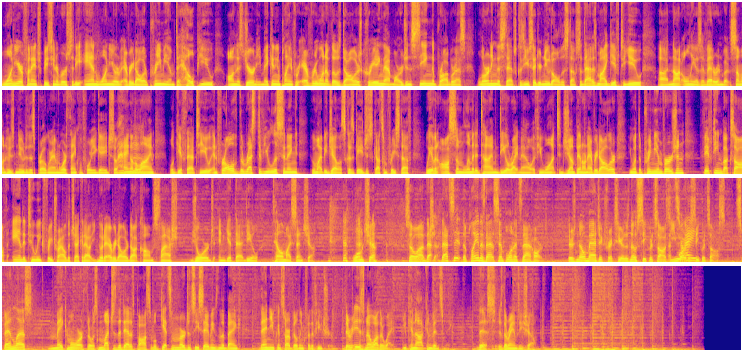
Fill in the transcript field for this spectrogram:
one year of Financial Peace University and one year of EveryDollar Premium to help you on this journey, making a plan for every one of those dollars, creating that margin, seeing the progress, learning the steps, because you said you're new to all this stuff. So that is my gift to you, uh, not only as a veteran, but someone who's new to this program, and we're thankful for you, Gage. So hang on the line. We'll gift that to you. And for all of the rest of you listening who might be jealous because Gage just got some free stuff, we have an awesome limited time deal right now. If you want to jump in on EveryDollar, you want the premium version, 15 bucks off and a two-week free trial to check it out. You can go to everydollar.com slash George and get that deal. Tell them I sent you. Won't you? So uh, that ya? that's it. The plan is that simple and it's that hard. There's no magic tricks here. There's no secret sauce. That's you are the secret sauce. Spend less, make more, throw as much of the debt as possible, get some emergency savings in the bank, then you can start building for the future. There is no other way. You cannot convince me. This is The Ramsey Show.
